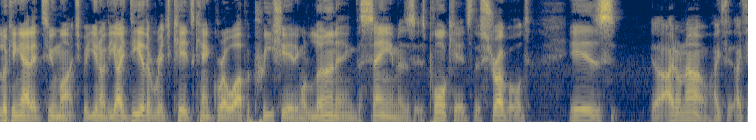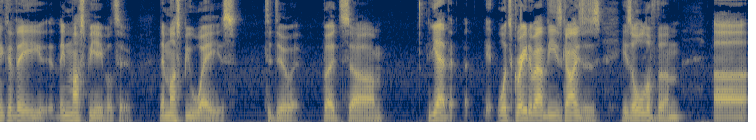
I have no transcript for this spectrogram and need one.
looking at it too much, but you know, the idea that rich kids can't grow up appreciating or learning the same as, as poor kids that struggled is I don't know. I th- I think that they they must be able to. There must be ways to do it. But um, yeah, what's great about these guys is is all of them uh,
